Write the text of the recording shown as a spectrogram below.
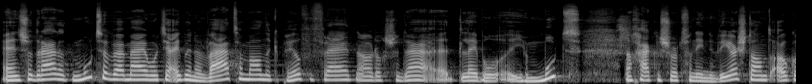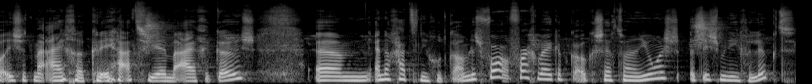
En zodra het moeten bij mij wordt, ja, ik ben een waterman, ik heb heel veel vrijheid nodig. Zodra het label je moet, dan ga ik een soort van in de weerstand. Ook al is het mijn eigen creatie en mijn eigen keus. Um, en dan gaat het niet goed komen. Dus vor, vorige week heb ik ook gezegd van jongens, het is me niet gelukt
